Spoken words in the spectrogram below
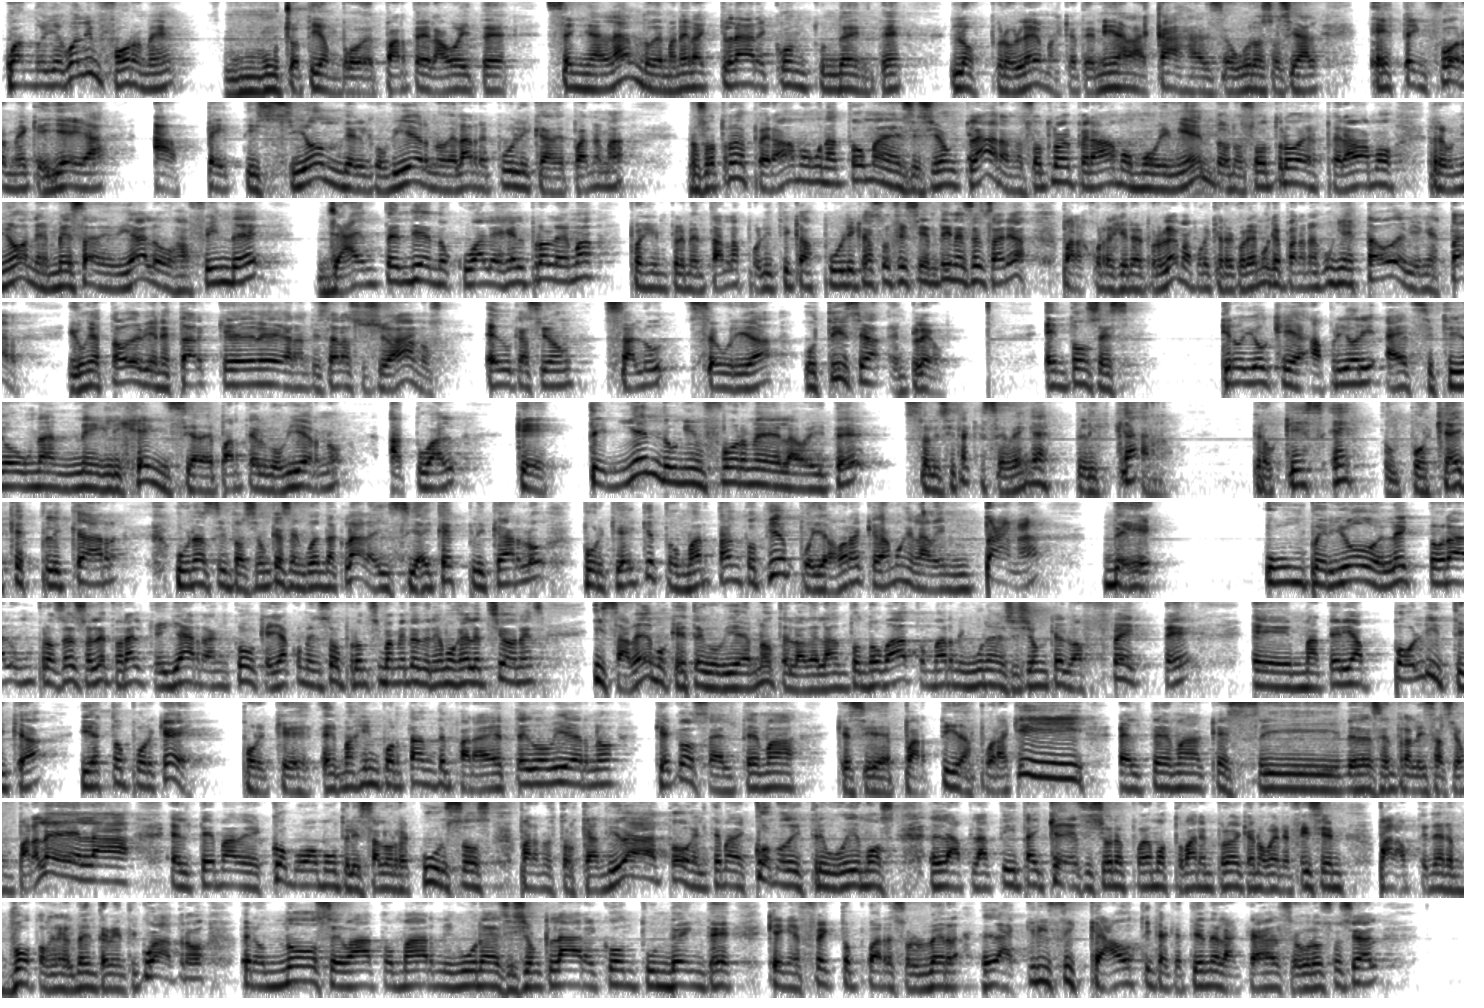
Cuando llegó el informe, mucho tiempo de parte de la OIT, señalando de manera clara y contundente los problemas que tenía la caja del Seguro Social, este informe que llega a petición del gobierno de la República de Panamá, nosotros esperábamos una toma de decisión clara, nosotros esperábamos movimiento, nosotros esperábamos reuniones, mesas de diálogos a fin de, ya entendiendo cuál es el problema, pues implementar las políticas públicas suficientes y necesarias para corregir el problema, porque recordemos que Panamá es un estado de bienestar y un estado de bienestar que debe garantizar a sus ciudadanos educación, salud, seguridad, justicia, empleo. Entonces, creo yo que a priori ha existido una negligencia de parte del gobierno actual que teniendo un informe de la OIT solicita que se venga a explicar. Pero ¿qué es esto? ¿Por qué hay que explicar una situación que se encuentra clara? Y si hay que explicarlo, ¿por qué hay que tomar tanto tiempo? Y ahora quedamos en la ventana de un periodo electoral, un proceso electoral que ya arrancó, que ya comenzó, próximamente tenemos elecciones y sabemos que este gobierno, te lo adelanto, no va a tomar ninguna decisión que lo afecte en materia política. ¿Y esto por qué? Porque es más importante para este gobierno, ¿qué cosa? El tema que si de partidas por aquí, el tema que si de descentralización paralela, el tema de cómo vamos a utilizar los recursos para nuestros candidatos, el tema de cómo distribuimos la platita y qué decisiones podemos tomar en pro de que nos beneficien para obtener votos en el 2024, pero no se va a tomar ninguna decisión clara y contundente que en efecto pueda resolver la crisis caótica que tiene la Caja del Seguro Social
